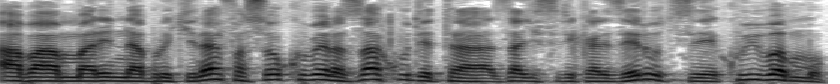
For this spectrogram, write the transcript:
abamari na burkina faso kubera za kudeta za gisirikare ziherutse kubibamo.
